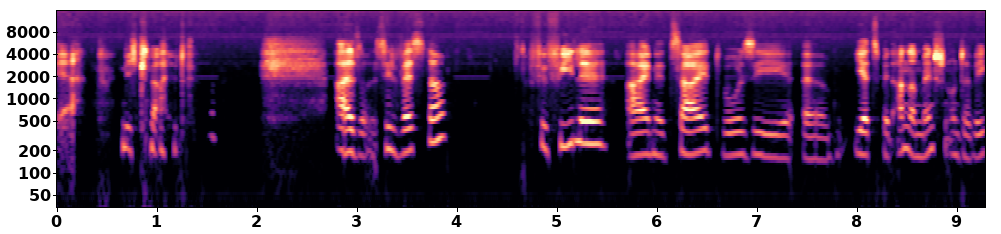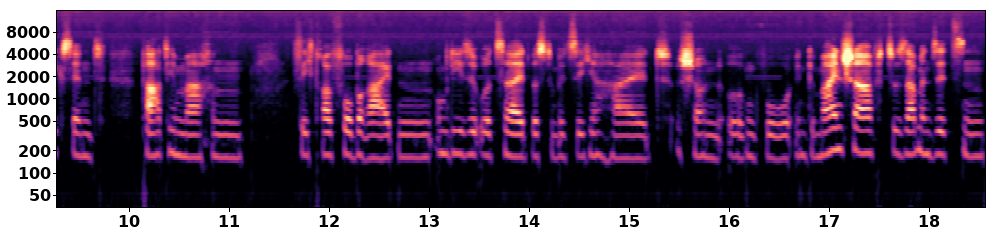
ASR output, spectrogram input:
Ja, nicht knallt. Also, Silvester für viele eine Zeit, wo sie äh, jetzt mit anderen Menschen unterwegs sind, Party machen, sich darauf vorbereiten. Um diese Uhrzeit wirst du mit Sicherheit schon irgendwo in Gemeinschaft zusammensitzen,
